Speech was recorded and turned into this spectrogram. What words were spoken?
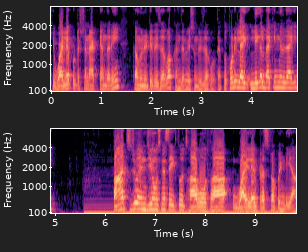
कि वाइल्ड लाइफ प्रोटेक्शन एक्ट के अंदर ही कम्युनिटी रिज़र्व और कंजर्वेशन रिज़र्व होते हैं। तो थोड़ी लीगल बैकिंग मिल जाएगी। पाँच जो एनजीओ उसमें से एक तो था, वो था वाइल्ड लाइफ ट्रस्ट ऑफ़ इंडिया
